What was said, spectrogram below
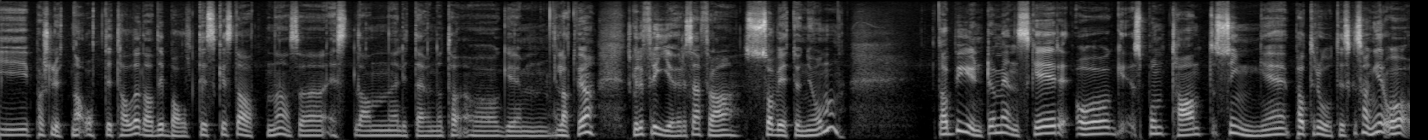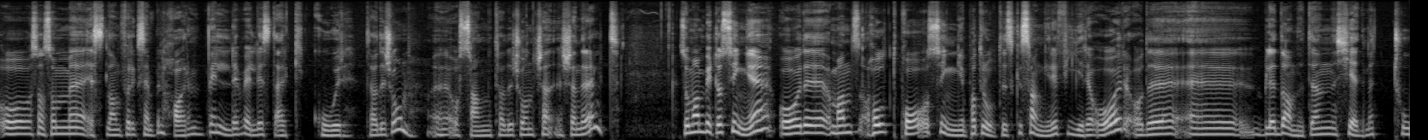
i, på slutten av 80-tallet, da de baltiske statene, altså Estland, Litauen og um, Latvia, skulle frigjøre seg fra Sovjetunionen. Da begynte mennesker å spontant synge patriotiske sanger. Og, og sånn som Estland f.eks. har en veldig veldig sterk kortradisjon, eh, og sangtradisjon generelt. Så man begynte å synge, og det, man holdt på å synge patriotiske sanger i fire år. Og det eh, ble dannet en kjede med to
